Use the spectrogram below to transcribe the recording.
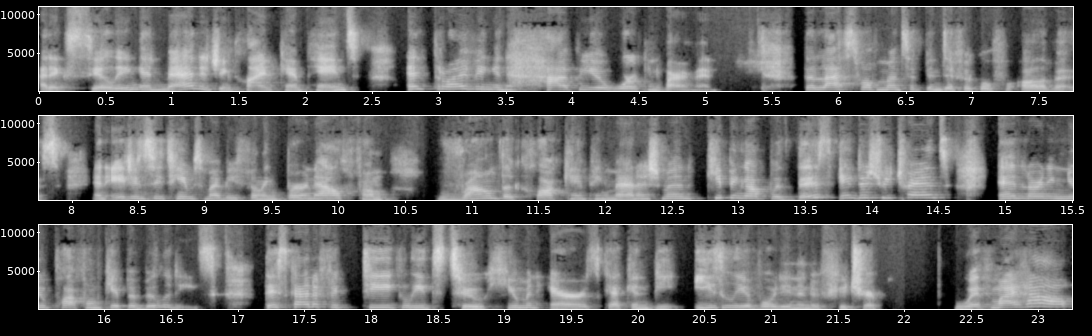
at excelling and managing client campaigns and thriving in a happier work environment. The last 12 months have been difficult for all of us, and agency teams might be feeling burnout from round the clock campaign management, keeping up with this industry trends, and learning new platform capabilities. This kind of fatigue leads to human errors that can be easily avoided in the future with my help.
